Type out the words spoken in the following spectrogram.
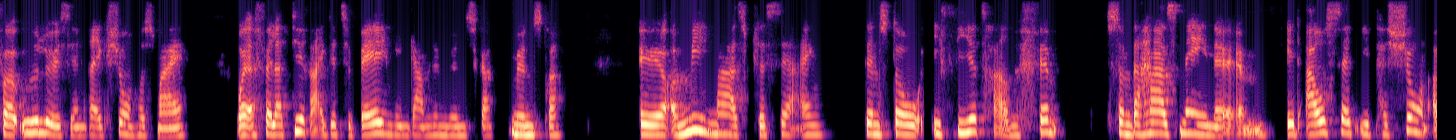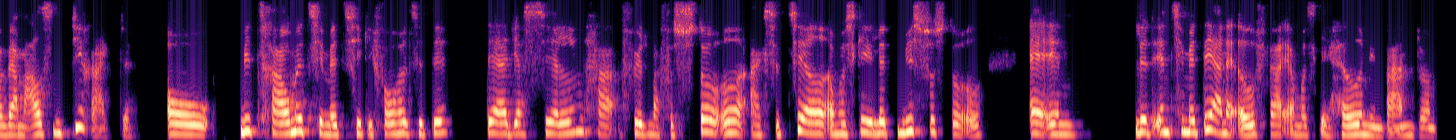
for at udløse en reaktion hos mig, hvor jeg falder direkte tilbage i mine gamle mønsker, mønstre. Øh, og min Mars-placering, den står i 34.5, som der har sådan en, øh, et afsæt i passion og være meget sådan direkte. Og mit traumatematik i forhold til det, det er, at jeg sjældent har følt mig forstået, accepteret og måske lidt misforstået af en lidt intimiderende adfærd, jeg måske havde i min barndom.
